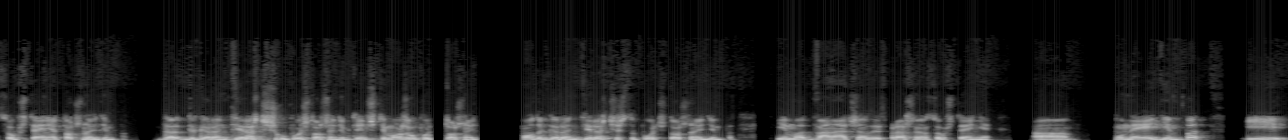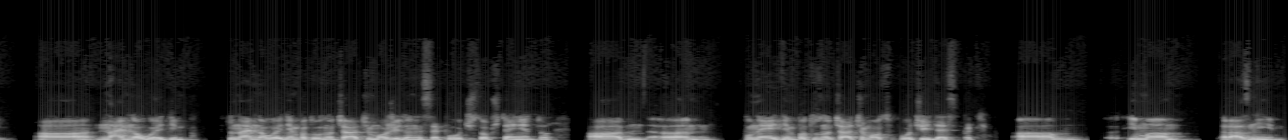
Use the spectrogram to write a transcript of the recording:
съобщение точно един път. Да, да гарантираш, че ще го получиш точно един път. Иначе ти можеш да го получиш точно един път. Може да гарантираш, че ще се получи точно един път. Има два начина за изпращане на съобщение. А, поне един път и а, най-много един път. То най-много един път означава, че може и да не се получи съобщението, а, а, поне един път означава, че може да се получи и 10 пъти. А, има разни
